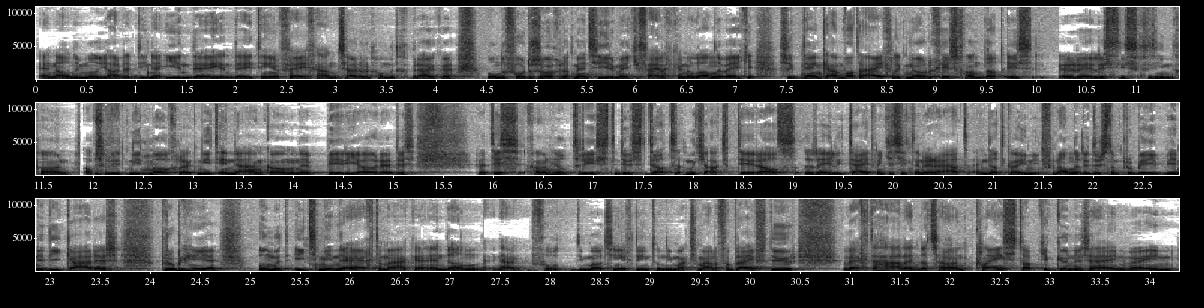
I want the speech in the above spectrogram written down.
En al die miljarden die naar IND en DTNV gaan, zouden we gewoon moeten gebruiken om ervoor te zorgen dat mensen hier een beetje veilig kunnen landen. Weet je, als ik denk aan wat er eigenlijk nodig is, gewoon dat is realistisch gezien gewoon absoluut niet mogelijk. Niet in de aankomende periode. Dus het is gewoon heel triest. Dus dat moet je accepteren als realiteit, want je zit in een raad en dat kan je niet veranderen. Dus dan probeer je binnen die kaders, probeer je om het iets minder erg te maken. En dan, nou, bijvoorbeeld die motie ingediend om die maximale verblijfsduur weg te halen. En dat zou een klein stapje kunnen zijn waarin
